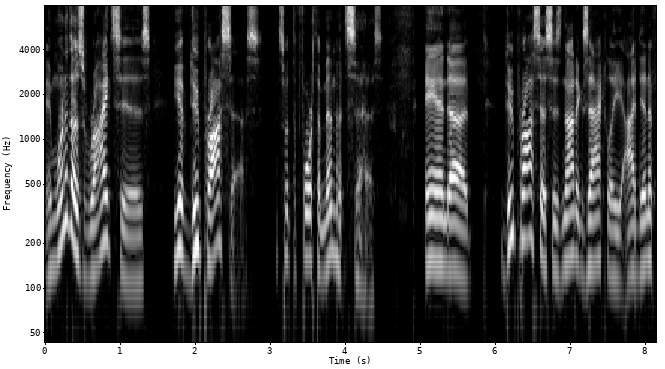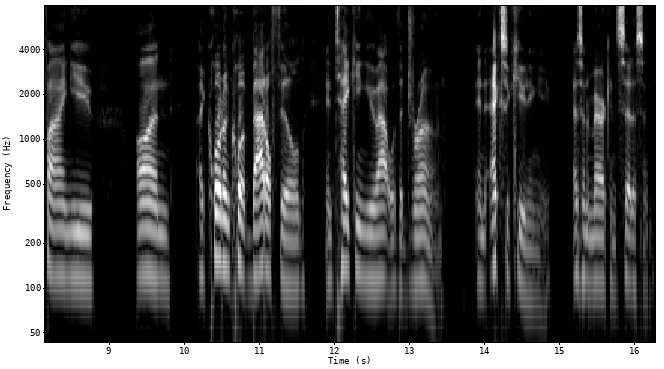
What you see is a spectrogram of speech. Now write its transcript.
And one of those rights is you have due process. That's what the Fourth Amendment says. And uh, due process is not exactly identifying you on a quote unquote battlefield and taking you out with a drone and executing you as an American citizen.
